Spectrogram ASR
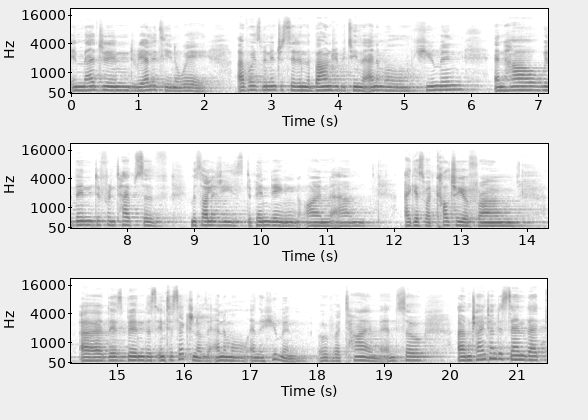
imagined reality in a way. I've always been interested in the boundary between the animal human and how within different types of mythologies, depending on, um, I guess, what culture you're from, uh, there's been this intersection of the animal and the human over time. And so I'm trying to understand that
